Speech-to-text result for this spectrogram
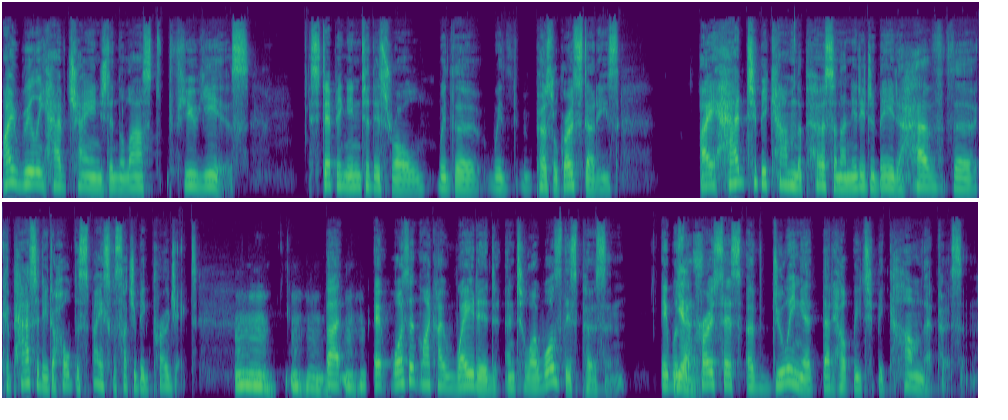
I really have changed in the last few years stepping into this role with the, with personal growth studies. I had to become the person I needed to be to have the capacity to hold the space for such a big project. Mm-hmm, mm-hmm, but mm-hmm. it wasn't like I waited until I was this person. It was yes. the process of doing it that helped me to become that person.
